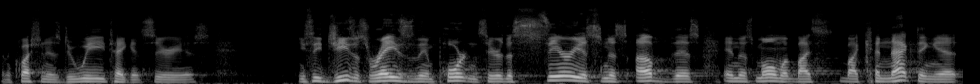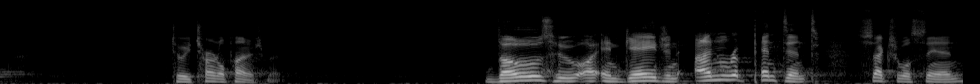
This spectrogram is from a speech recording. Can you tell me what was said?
And the question is do we take it serious? You see, Jesus raises the importance here, the seriousness of this in this moment by, by connecting it to eternal punishment. Those who engage in unrepentant sexual sin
